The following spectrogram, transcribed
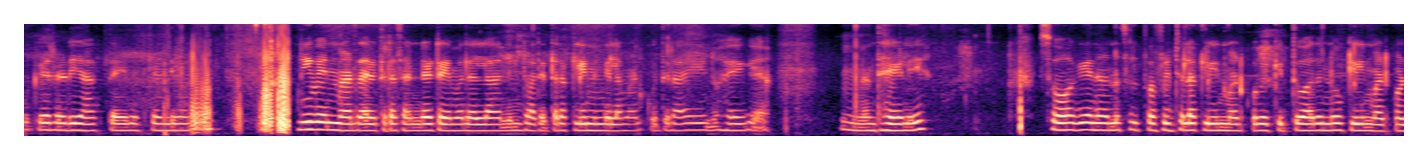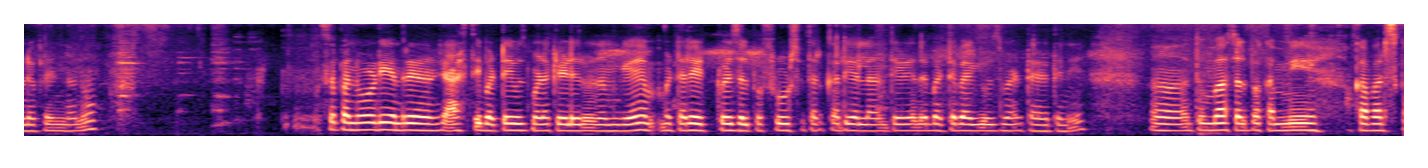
ಓಕೆ ರೆಡಿ ಆಗ್ತಾ ಇದೆ ಫ್ರೆಂಡ್ ಇವಾಗ. ನೀವೇನು ಮಾಡ್ತಾ ಇರ್ತೀರ ಸಂಡೇ ಟೈಮಲ್ಲೆಲ್ಲ ನಿಮ್ಮದು ಅದೇ ಥರ ಕ್ಲೀನಿಂಗ್ ಎಲ್ಲ ಮಾಡ್ಕೋತೀರಾ, ಏನು ಹೇಗೆ? ಅಂತ ಹೇಳಿ. ಸೊ ಹಾಗೆ ನಾನು ಸ್ವಲ್ಪ ಫ್ರಿಜ್ಜೆಲ್ಲ ಕ್ಲೀನ್ ಮಾಡ್ಕೋಬೇಕಿತ್ತು. ಅದನ್ನು ಕ್ಲೀನ್ ಮಾಡಿಕೊಂಡೆ ಫ್ರೆಂಡ್ ನಾನು. ಸ್ವಲ್ಪ ನೋಡಿ ಅಂದರೆ ಜಾಸ್ತಿ ಬಟ್ಟೆ ಯೂಸ್ ಮಾಡೋಕ್ಕೆ ಹೇಳಿದರು ನಮಗೆ. ಬಟ್ಟೆಲ್ಲ ಇಟ್ಕೊಳ್ಳಿ, ಸ್ವಲ್ಪ ಫ್ರೂಟ್ಸು ತರಕಾರಿ ಎಲ್ಲ ಅಂತೇಳಿ ಅಂದರೆ ಬಟ್ಟೆ ಬ್ಯಾಗ್ ಯೂಸ್ ಮಾಡ್ತಾ ಇರ್ತೀನಿ. ತುಂಬ ಸ್ವಲ್ಪ ಕಮ್ಮಿ ಕವರ್ಸ್ಗ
